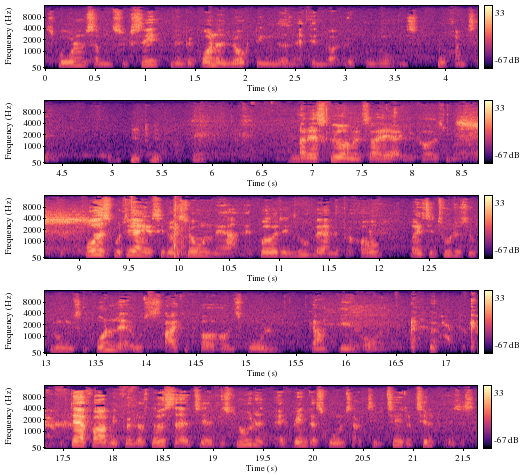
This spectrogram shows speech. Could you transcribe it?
skolen som en succes, men begrundede lukningen med, at den var økonomisk urentabel. Og der skriver man så her i Kosmos. Rådets vurdering af situationen er, at både det nuværende behov og instituttets økonomiske grundlag er utilstrækkeligt for at holde skolen i gang hele året. Derfor har vi følt os nødsaget til at beslutte, at vinterskolens aktiviteter tilpasses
